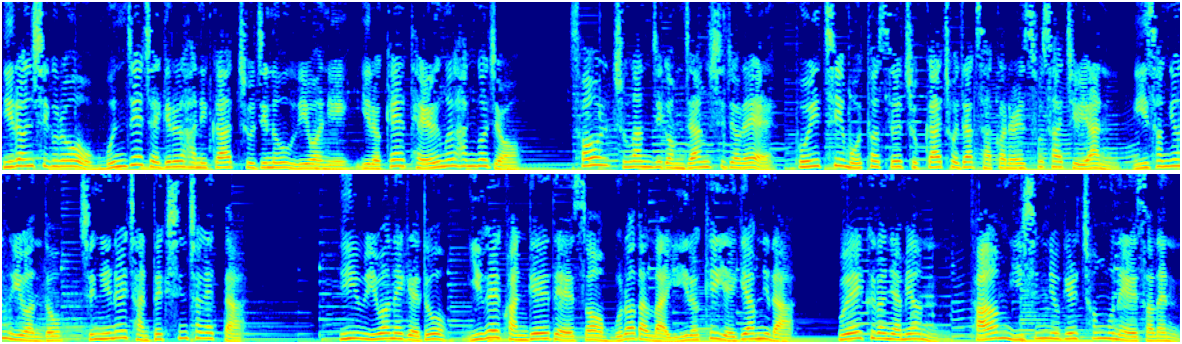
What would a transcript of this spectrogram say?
이런 식으로 문제 제기를 하니까 주진우 의원이 이렇게 대응을 한 거죠. 서울중앙지검장 시절에 도이치 모터스 주가 조작 사건을 수사 지휘한 이성윤 의원도 증인을 잔뜩 신청했다. 이 위원에게도 이회 관계에 대해서 물어달라 이렇게 얘기합니다. 왜 그러냐면 다음 26일 청문회에서는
